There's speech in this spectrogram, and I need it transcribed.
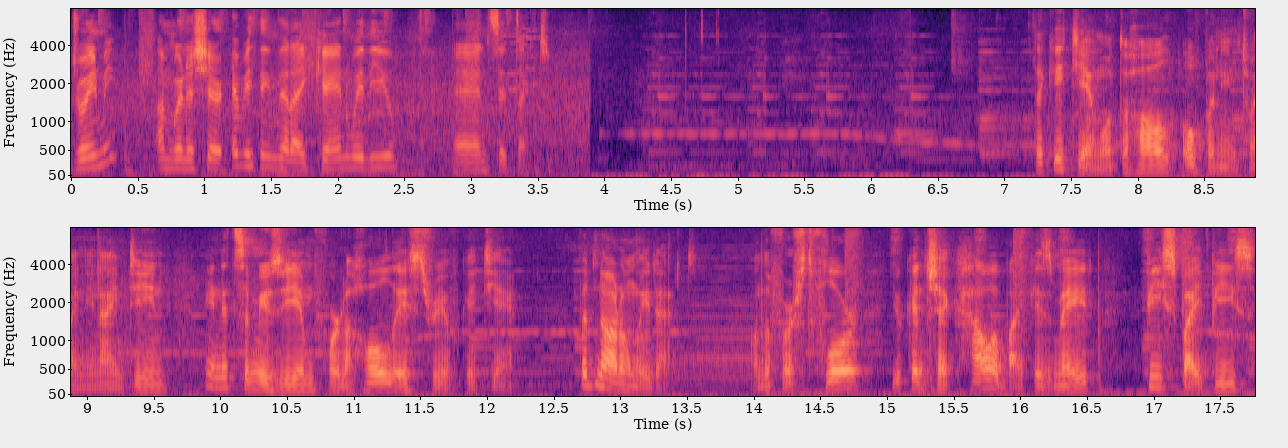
Join me. I'm going to share everything that I can with you and sit tight. The KTM Motor Hall opened in 2019 and it's a museum for the whole history of KTM. But not only that. On the first floor, you can check how a bike is made, piece by piece,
